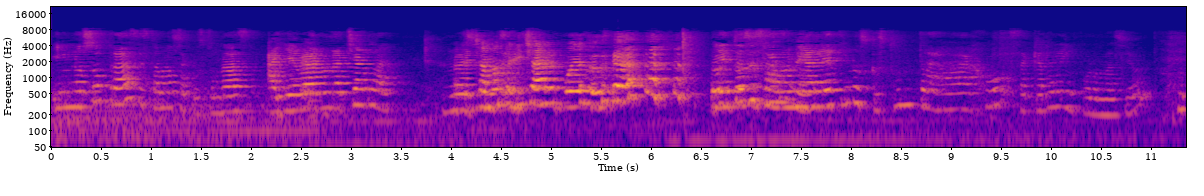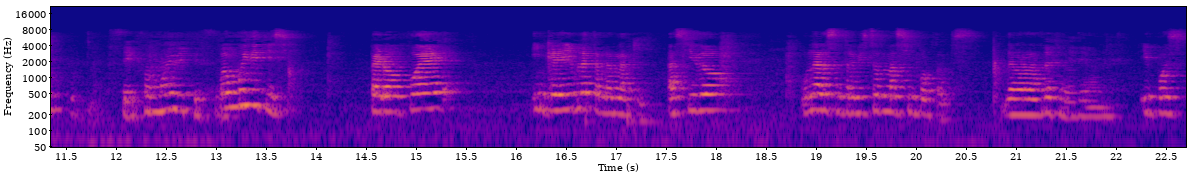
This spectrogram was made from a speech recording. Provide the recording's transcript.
y nosotras estamos acostumbradas a llevar una charla. Nos echamos el chal, pues, o sea. Y entonces a doña Leti nos costó un trabajo sacarle la información. Sí, fue muy difícil. Fue muy difícil. Pero fue increíble tenerla aquí. Ha sido una de las entrevistas más importantes, de verdad. Definitivamente. Y pues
